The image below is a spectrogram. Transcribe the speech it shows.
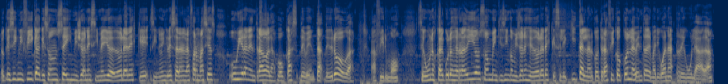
lo que significa que son 6 millones y medio de dólares que, si no ingresaran a las farmacias, hubieran entrado a las bocas de venta de droga, afirmó. Según los cálculos de Radio, son 25 millones de dólares que se le quita al narcotráfico con la venta de marihuana regulada.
